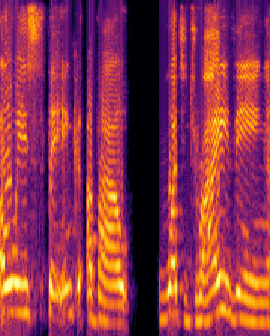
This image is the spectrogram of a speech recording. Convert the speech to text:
always think about what's driving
